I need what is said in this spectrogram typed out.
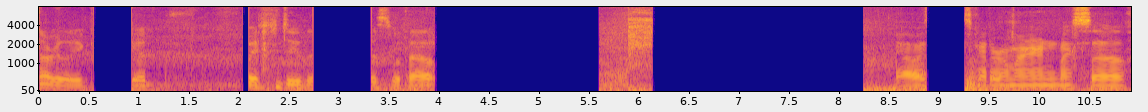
Not really a good way to do this without. Gotta remind myself.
